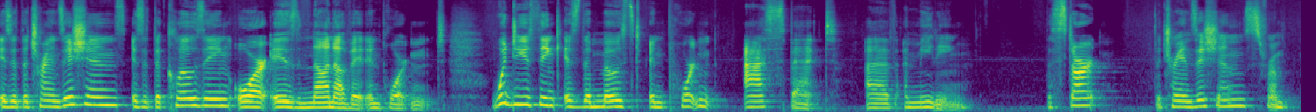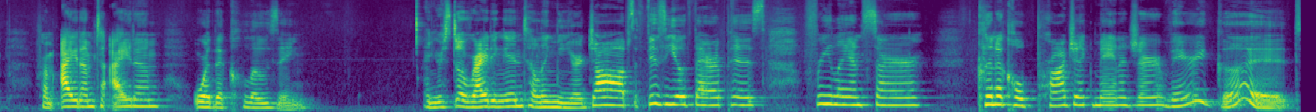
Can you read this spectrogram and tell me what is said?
Is it the transitions? Is it the closing? Or is none of it important? What do you think is the most important aspect of a meeting the start, the transitions from, from item to item, or the closing. And you're still writing in telling me your jobs a physiotherapist, freelancer, clinical project manager. Very good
